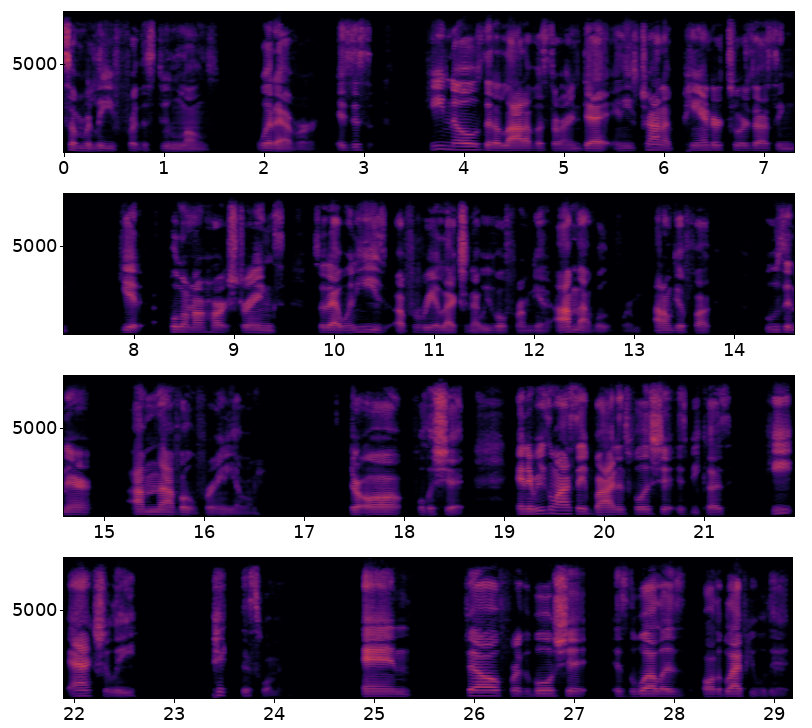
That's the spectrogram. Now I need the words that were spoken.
some relief for the student loans, whatever. It's just he knows that a lot of us are in debt and he's trying to pander towards us and get pull on our heartstrings so that when he's up for reelection that we vote for him again. I'm not voting for him. I don't give a fuck who's in there. I'm not voting for any of them. They're all full of shit. And the reason why I say Biden's full of shit is because he actually picked this woman and fell for the bullshit as well as all the black people did.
